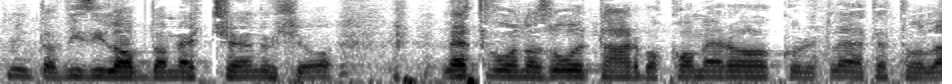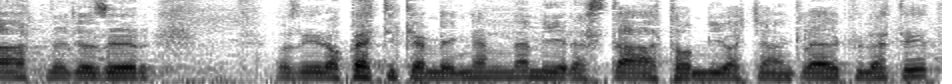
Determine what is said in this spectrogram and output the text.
mint a vízilabda meccsen, hogyha lett volna az oltárba kamera, akkor itt lehetett volna látni, hogy azért, azért a Petike még nem, nem érezte át a mi atyánk lelkületét.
